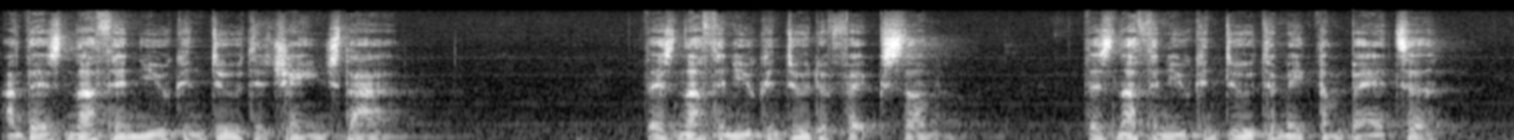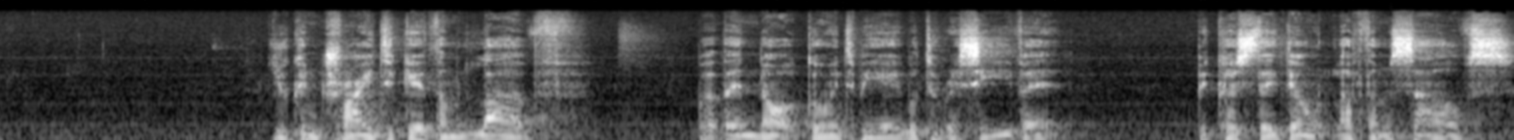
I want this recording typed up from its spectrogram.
And there's nothing you can do to change that. There's nothing you can do to fix them. There's nothing you can do to make them better. You can try to give them love, but they're not going to be able to receive it because they don't love themselves.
